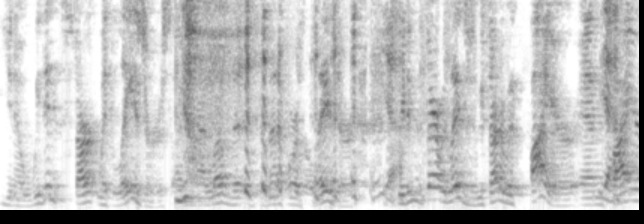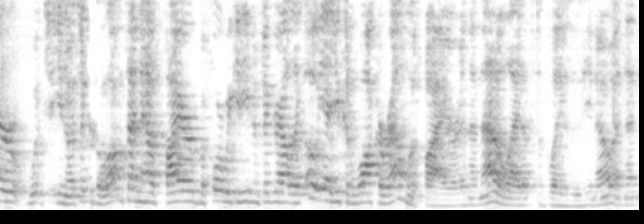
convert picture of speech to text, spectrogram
you know, we didn't start with lasers. I, mean, I love the, the metaphor as a laser. yeah. We didn't start with lasers. We started with fire, and yeah. fire. Which, you know, it took us a long time to have fire before we could even figure out, like, oh yeah, you can walk around with fire, and then that'll light up some places, you know. And then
